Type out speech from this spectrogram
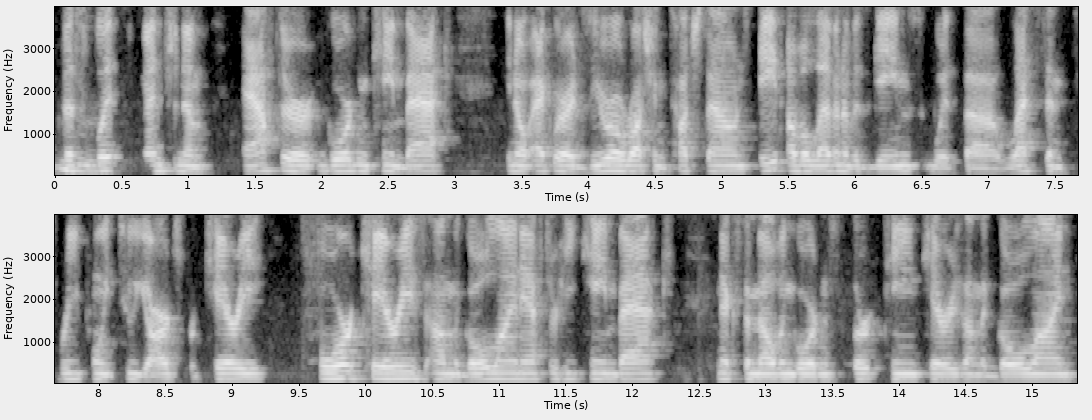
The mm-hmm. split you mentioned him after Gordon came back. You know, Ekeler had zero rushing touchdowns, eight of 11 of his games with uh, less than 3.2 yards per carry, four carries on the goal line after he came back, next to Melvin Gordon's 13 carries on the goal line.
